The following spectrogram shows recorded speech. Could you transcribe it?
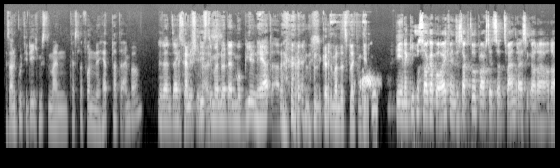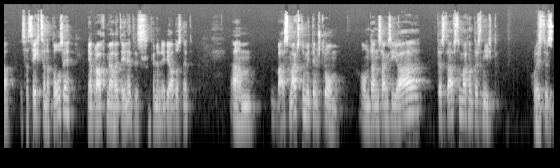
Das ist eine gute Idee. Ich müsste meinen Tesla von eine Herdplatte einbauen. Und dann sagst dann du, du schließt immer nur deinen mobilen Herd an. dann könnte man das vielleicht umgehen. Die Energieversorger bei euch, wenn du sagst, du brauchst jetzt eine 32er oder, oder also 16er Dose, mehr braucht man heute eh nicht, das können eh die Autos nicht. Ähm, was machst du mit dem Strom? Und dann sagen sie, ja, das darfst du machen und das nicht. Oder ist das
